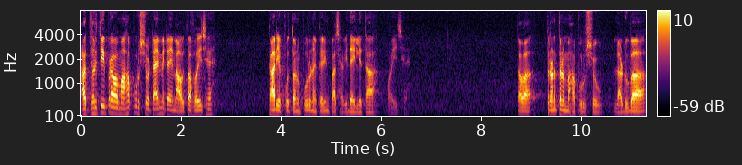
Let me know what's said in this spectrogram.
આ ધરતી પર મહાપુરુષો ટાઈમે ટાઈમે આવતા હોય છે. કાર્ય પોતાનું પૂર્ણ કરીને પાછા વિદાય લેતા હોય છે. તો આવા ત્રણ ત્રણ મહાપુરુષો, લાડુબા,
